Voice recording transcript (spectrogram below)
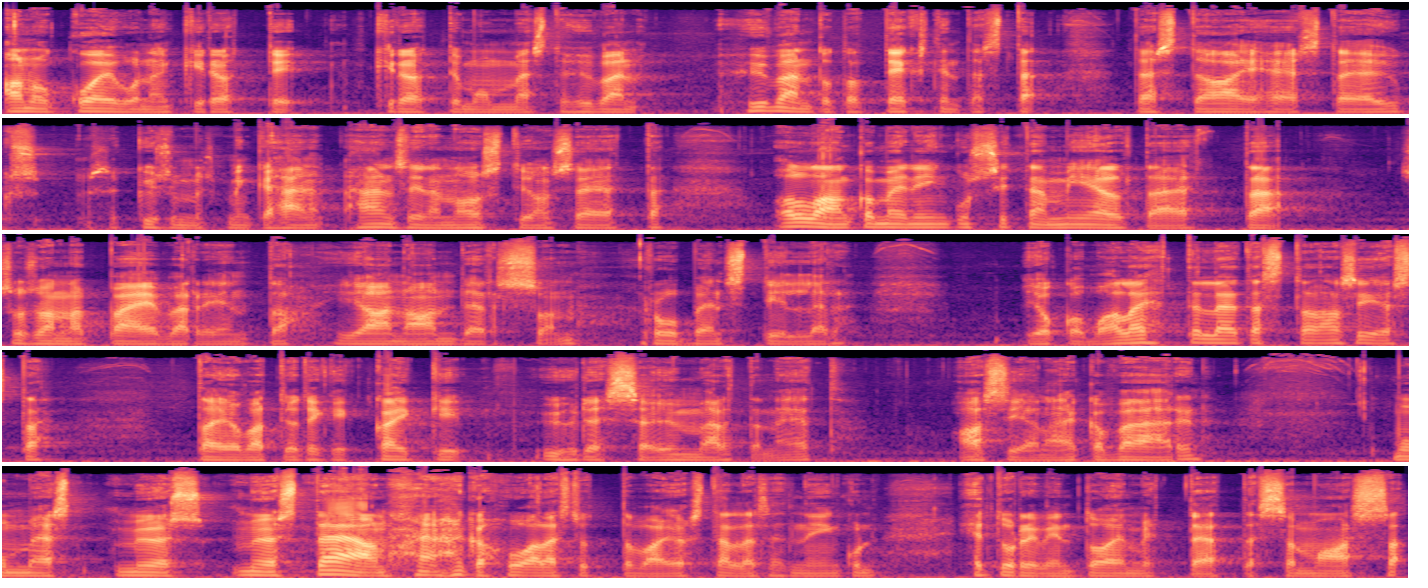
Anu Koivunen kirjoitti, kirjoitti mun mielestä hyvän, hyvän tota tekstin tästä, tästä aiheesta, ja yksi se kysymys, minkä hän, hän siinä nosti, on se, että ollaanko me niinku sitä mieltä, että Susanna Päivärinta, Jan Andersson, Ruben Stiller joko valehtelee tästä asiasta tai ovat jotenkin kaikki yhdessä ymmärtäneet asian aika väärin. Mun mielestä myös, myös tämä on aika huolestuttavaa, jos tällaiset niin kuin eturivin toimittajat tässä maassa,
